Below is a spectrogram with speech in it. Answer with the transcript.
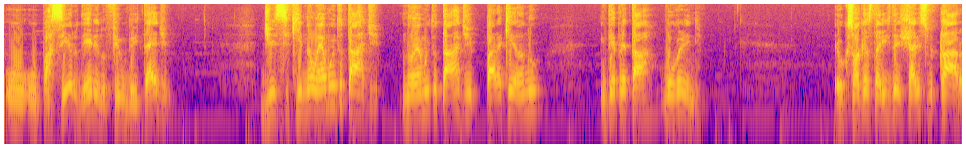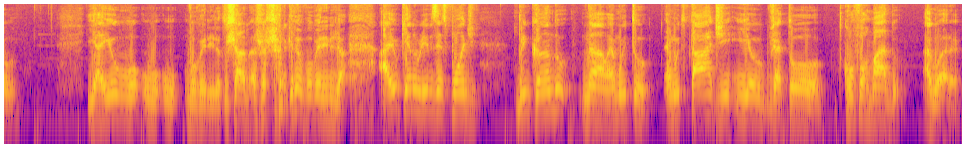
o, o parceiro dele no filme Bill Ted, disse que não é muito tarde não é muito tarde para Keanu interpretar Wolverine. Eu só gostaria de deixar isso claro. E aí o, o, o Wolverine, eu tô achando, achando que ele é o Wolverine já. Aí o Keanu Reeves responde, brincando, não, é muito, é muito tarde e eu já tô conformado agora.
